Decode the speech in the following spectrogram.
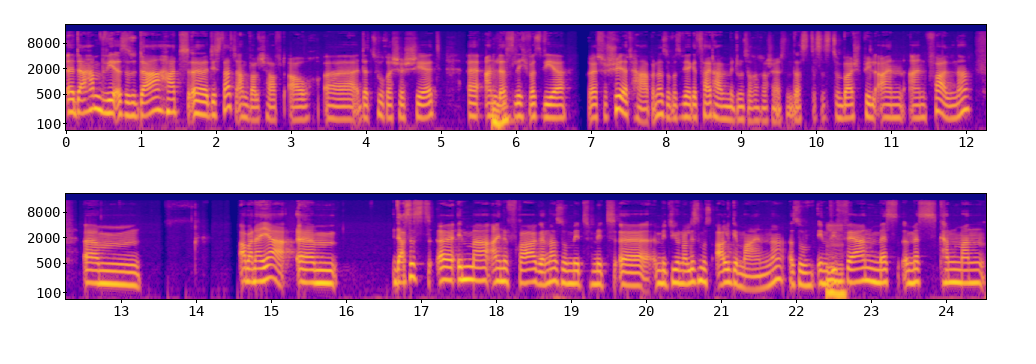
äh, da haben wir, also da hat äh, die Staatsanwaltschaft auch äh, dazu recherchiert, äh, anlässlich, mhm. was wir recherchiert haben, also was wir gezeigt haben mit unseren Recherchen. Das, das ist zum Beispiel ein, ein Fall. Ne? Ähm, aber naja, ähm, das ist äh, immer eine Frage, ne? so mit, mit, äh, mit Journalismus allgemein. Ne? Also inwiefern mhm. mess, mess kann man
